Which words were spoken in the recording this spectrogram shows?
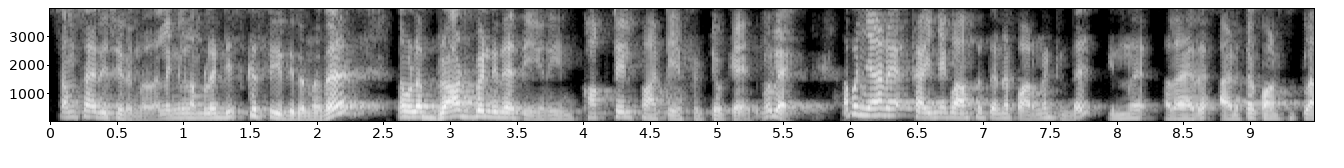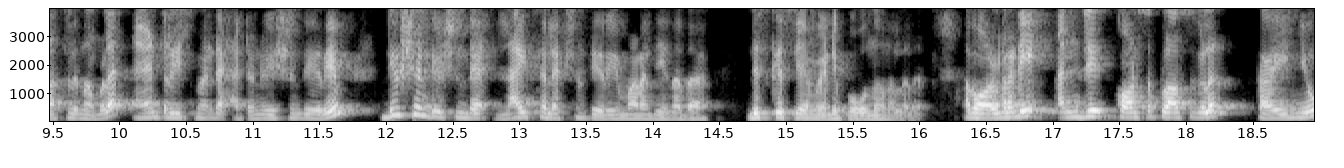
സംസാരിച്ചിരുന്നത് അല്ലെങ്കിൽ നമ്മൾ ഡിസ്കസ് ചെയ്തിരുന്നത് നമ്മൾ ബ്രോഡ്ബൻഡിന്റെ തിയറിയും കോക്ടെയിൽ പാർട്ടി എഫക്റ്റും ഒക്കെ ആയിരുന്നു അല്ലേ? അപ്പൊ ഞാൻ കഴിഞ്ഞ ക്ലാസ്സിൽ തന്നെ പറഞ്ഞിട്ടുണ്ട് ഇന്ന് അതായത് അടുത്ത കോൺസെപ്റ്റ് ക്ലാസ്സിൽ നമ്മൾ ആൻഡ് ട്രീസ്മെന്റ് അറ്റനുവേഷൻ തിയറിയും ഡ്യൂഷൻ ഡ്യൂഷന്റെ ലൈറ്റ് സെലക്ഷൻ തിയറിയുമാണ് എന്ത് ചെയ്യുന്നത്? ഡിസ്കസ് ചെയ്യാൻ വേണ്ടി പോകുന്നത് എന്നുള്ളത്. അപ്പൊ ഓൾറെഡി അഞ്ച് കോൺസെപ്റ്റ് ക്ലാസ്സുകൾ കഴിഞ്ഞു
